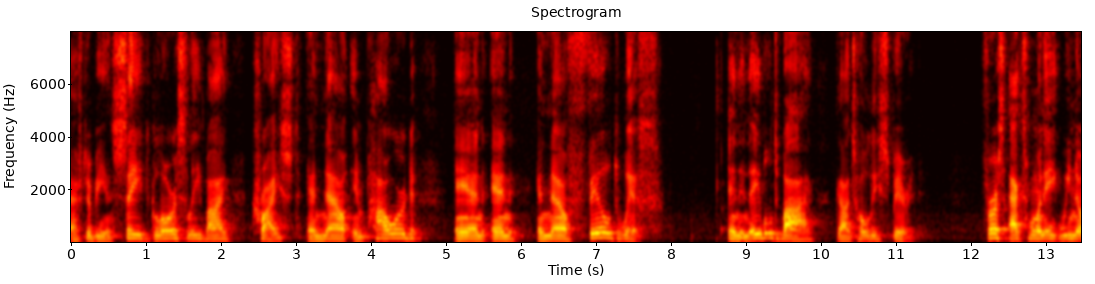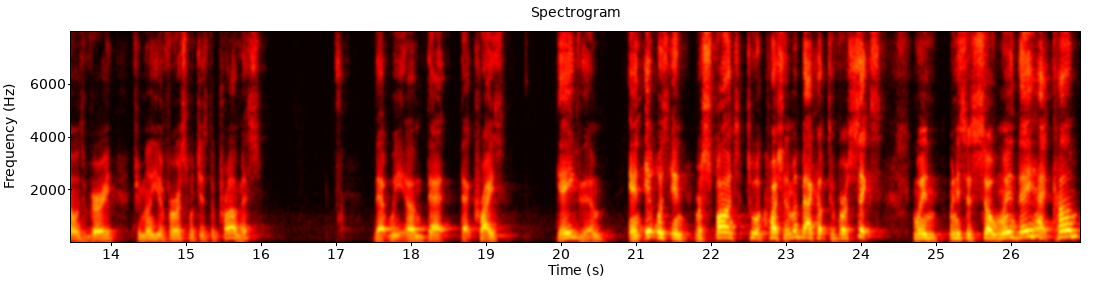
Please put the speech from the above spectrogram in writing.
after being saved gloriously by Christ and now empowered and, and, and now filled with and enabled by God's Holy Spirit. First, Acts 1 8, we know it's a very familiar verse, which is the promise that, we, um, that, that Christ gave them. And it was in response to a question. I'm to back up to verse 6 when, when he says, So when they had come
